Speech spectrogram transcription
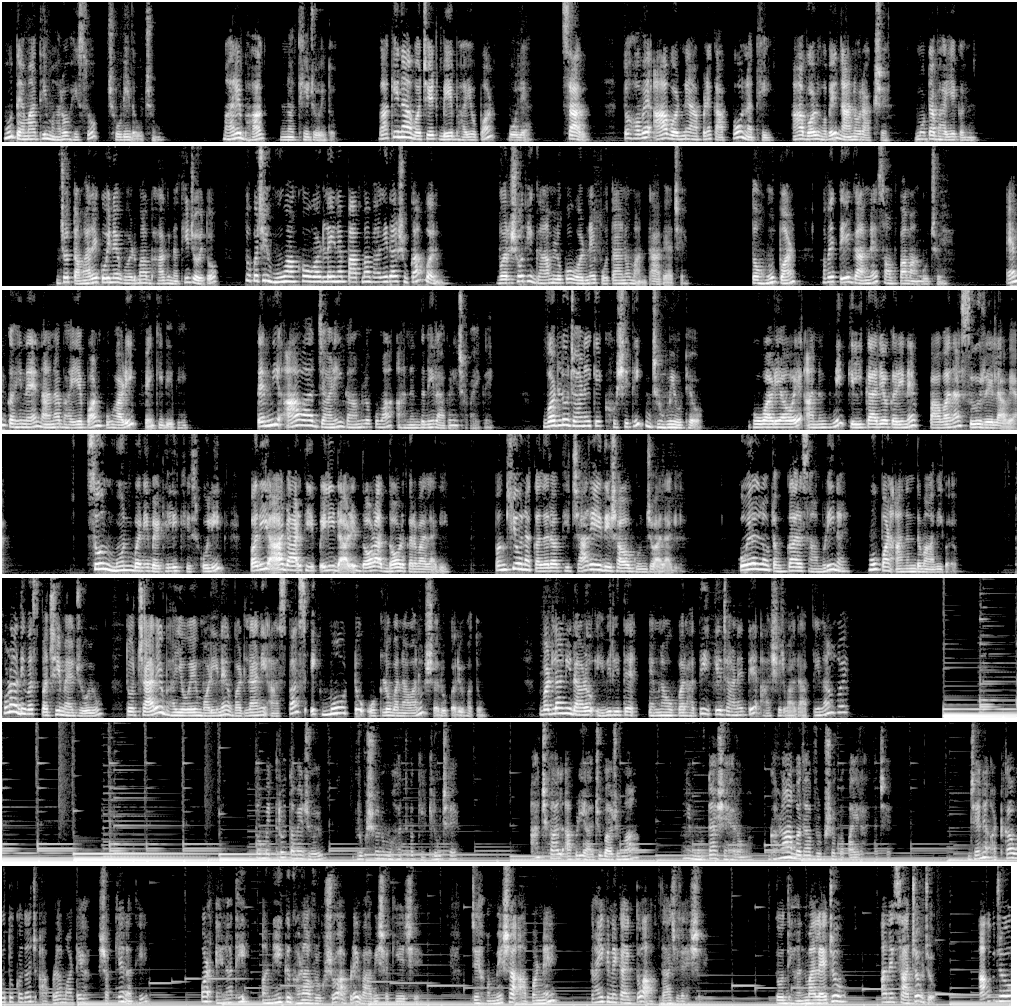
હું તેમાંથી મારો હિસ્સો છોડી દઉં છું. મારે ભાગ નથી જોઈતો. બાકીના વચેટ બે ભાઈઓ પણ બોલ્યા, સારું, તો હવે આ વડને આપણે કાપવો નથી. આ વડ હવે નાનો રાખશે. મોટા ભાઈએ કહ્યું, જો તમારે કોઈને વડમાં ભાગ નથી જોઈતો, તો પછી હું આખો વડ લઈને પાપમાં ભાગીદાર શું કામ બનું? વર્ષોથી ગામ લોકો વડને પોતાનો માનતા આવ્યા છે. તો હું પણ હવે તે ગામને સોંપવા માંગુ છું. એમ કહીને નાના ભાઈએ પણ કુહાડી ફેંકી દીધી. તેમની આ વાત જાણી ગામ લોકોમાં આનંદની લાગણી છવાઈ ગઈ. વડલો જાણે કે ખુશીથી ઝૂમી ઉઠ્યો. ગોવાળિયાઓએ આનંદની કિલકારીઓ કરીને પાવાના સૂર રેલાવ્યા. સુન મૂન બની બેઠેલી ખિસકોલી ફરી આ ડાળથી, પેલી ડાળે દોડા દોડ કરવા લાગી. પંખીઓના કલરવથી ચારેય દિશાઓ ગુંજવા લાગી. કોયલનો ટહુકાર સાંભળીને હું પણ આનંદમાં આવી ગયો. થોડા દિવસ પછી મેં જોયું તો ચારેય ભાઈઓએ મળીને વડલાની આસપાસ એક મોટો ઓટલો બનાવવાનું શરૂ કર્યું હતું. વડલાની ડાળો એવી રીતે એમના ઉપર હતી કે જાણે તે આશીર્વાદ આપતી ના હોય. તો મિત્રો, તમે જોયું વૃક્ષોનું મહત્વ કેટલું છે? આજકાલ આપણી આજુબાજુમાં અને મોટા શહેરોમાં ઘણા બધા વૃક્ષો કપાઈ રહ્યા છે. જેને અટકાવવું તો કદાચ આપણા માટે શક્ય નથી, પણ એનાથી અનેક ઘણા વૃક્ષો આપણે વાવી શકીએ છીએ, જે હંમેશા આપણને કંઈક ને કંઈક તો આપતા જ રહેશે. તો ધ્યાનમાં લેજો અને સાચવજો. આવજો.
